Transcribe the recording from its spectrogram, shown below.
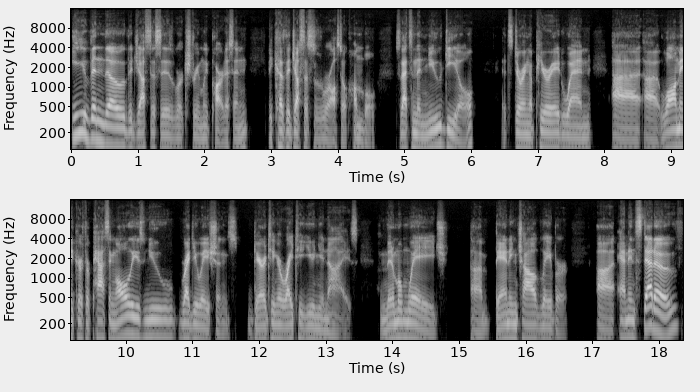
even though the justices were extremely partisan, because the justices were also humble. So that's in the New Deal. It's during a period when uh, uh, lawmakers are passing all these new regulations, guaranteeing a right to unionize, minimum wage, um, banning child labor. Uh, and instead of,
